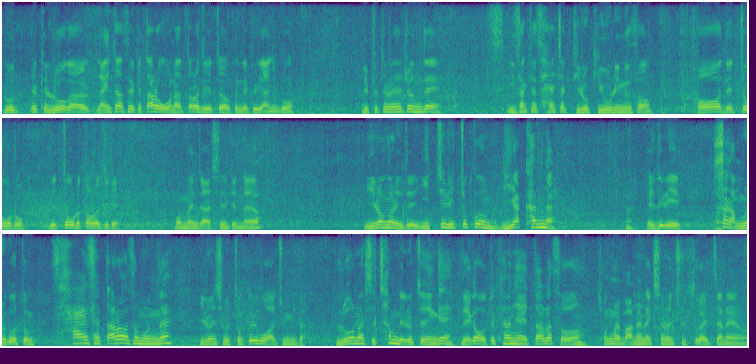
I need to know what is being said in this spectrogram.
로, 이렇게 루어가 라인 따서 이렇게 따라오거나 떨어지겠죠. 근데 그게 아니고 리프트를 해줬는데 이 상태에서 살짝 뒤로 기울이면서 더 내 쪽으로 내 쪽으로 떨어지게. 뭔 말인지 아시겠나요? 이런 건 이제 입질이 조금 미약한 날. 어, 애들이 팍 안 물고 좀 살살 따라와서 무는 날? 이런 식으로 좀 끌고 와줍니다. 루어 낚시 참 매력적인 게 내가 어떻게 하냐에 따라서 정말 많은 액션을 줄 수가 있잖아요.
